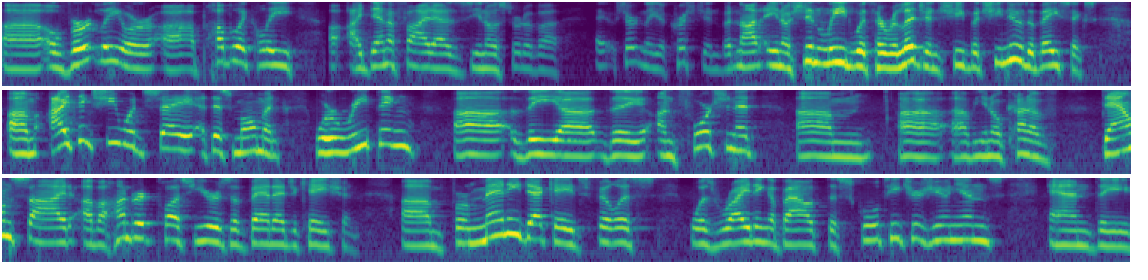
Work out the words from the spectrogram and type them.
uh, overtly or uh, publicly uh, identified as, you know, sort of a certainly a Christian, but not you know she didn't lead with her religion. She but she knew the basics. Um, I think she would say at this moment we're reaping uh, the uh, the unfortunate um, uh, of you know kind of downside of a hundred plus years of bad education. Um, for many decades, Phyllis was writing about the school teachers unions and the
